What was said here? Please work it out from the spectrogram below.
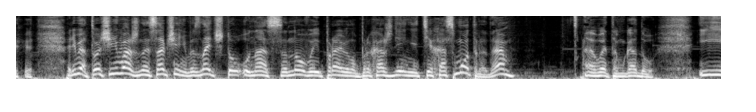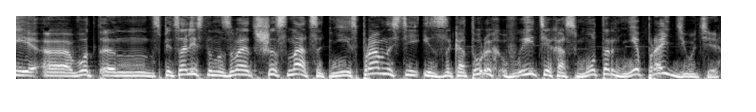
Ребят, очень важное сообщение. Вы знаете, что у нас новые правила прохождения техосмотра, да? Э, в этом году. И э, вот э, специалисты называют 16 неисправностей, из-за которых вы техосмотр не пройдете.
